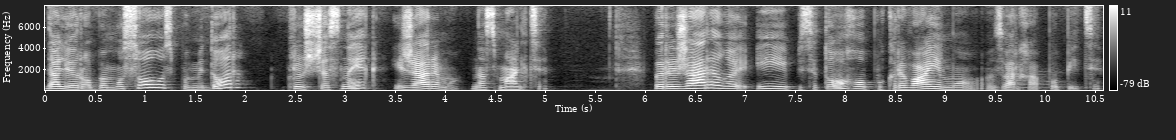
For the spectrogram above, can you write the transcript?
Далі робимо соус, помідор, плюс часник і жаримо на смальці. Пережарили і після того покриваємо зверху по піці.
